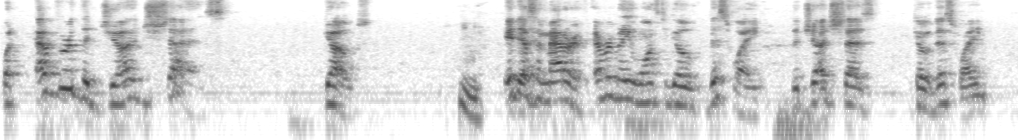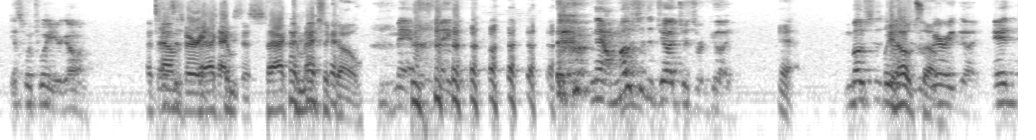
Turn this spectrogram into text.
Whatever the judge says goes. Hmm. It doesn't matter if everybody wants to go this way. The judge says go this way. Guess which way you're going. That sounds just very back Texas. To, back to Mexico. Man, it's amazing. now, most of the judges are good. Yeah. Most of the We hope judges so. are very good, and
